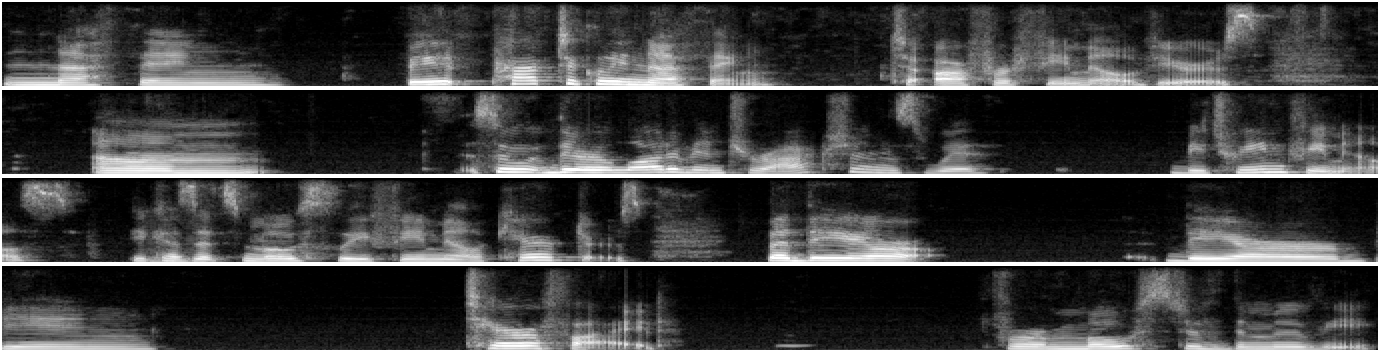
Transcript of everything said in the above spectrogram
nothing, practically nothing to offer female viewers. Um, so there are a lot of interactions with between females because it's mostly female characters, but they are they are being terrified for most of the movie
